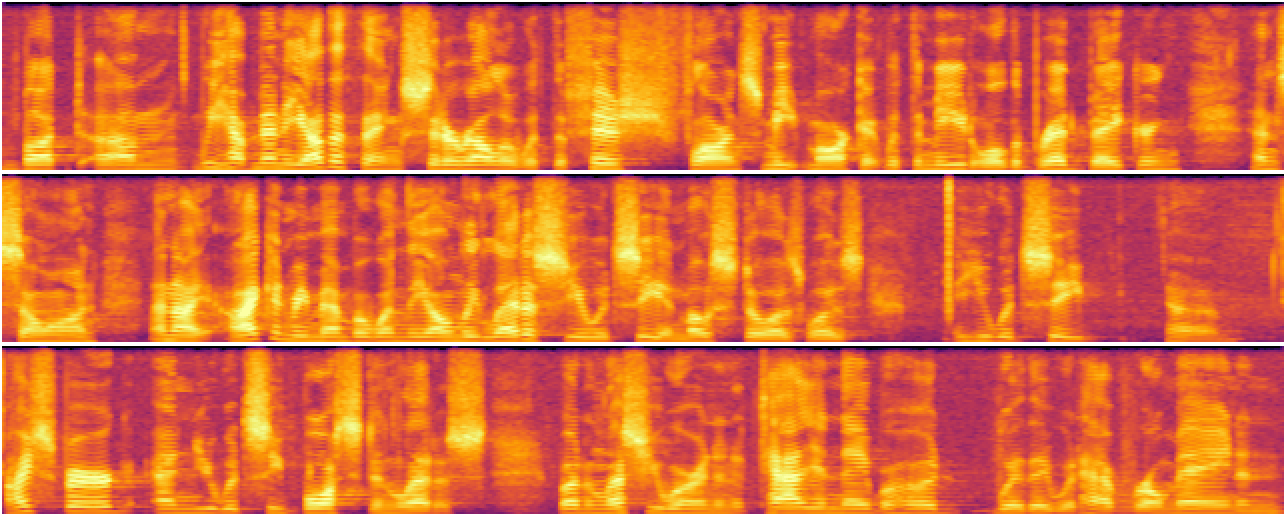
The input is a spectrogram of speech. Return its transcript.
But um, we have many other things, Citarella with the fish, Florence Meat Market with the meat, all the bread baking, and so on. And I, I can remember when the only lettuce you would see in most stores was you would see uh, iceberg and you would see Boston lettuce. But unless you were in an Italian neighborhood where they would have romaine and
